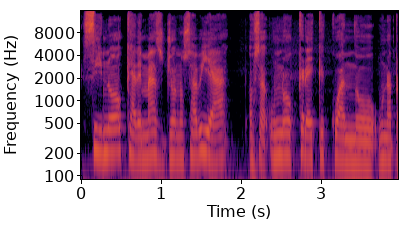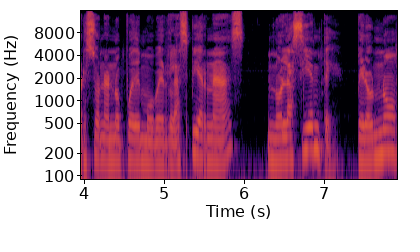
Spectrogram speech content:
sino que además yo no sabía, o sea, uno cree que cuando una persona no puede mover las piernas, no la siente pero no.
